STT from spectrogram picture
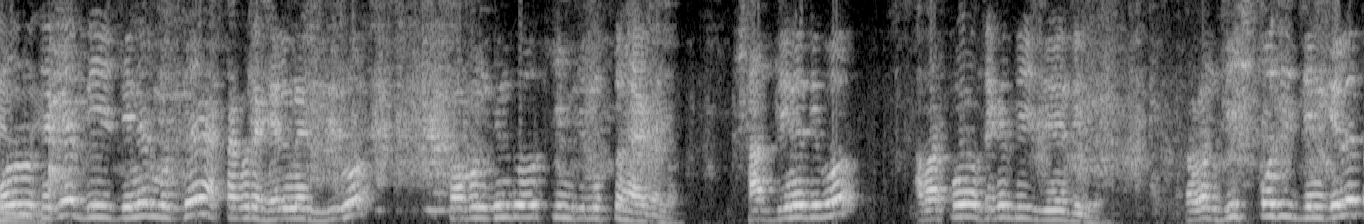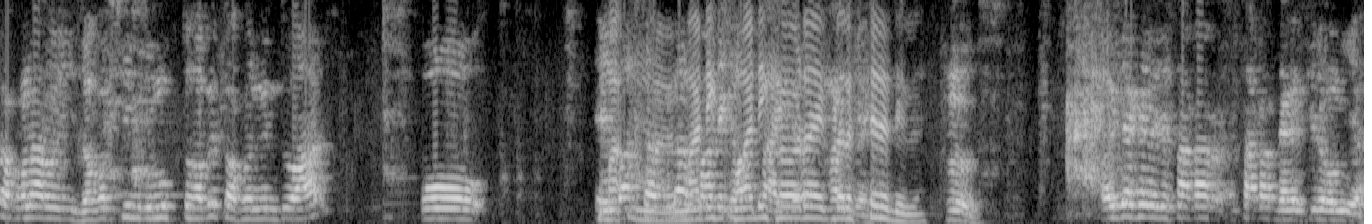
পনেরো থেকে বিশ দিনের মধ্যে একটা করে হেলমেট দিব তখন কিন্তু ওর কিমজি মুক্ত হয়ে গেল। সাত দিনে দিব আবার পনেরো থেকে বিশ দিনে দিব। তখন বিশ পঁচিশ দিন গেলে তখন আর ওই যখন কিমজি মুক্ত হবে তখন কিন্তু আর ও আর মাটি খাওয়ার মাটি চাহিদা খাওয়াটা একবারে ছেড়ে দিবে। হুম। ওই দেখেন যে চাটার চাটার দেখেন কীরকম ইয়া।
